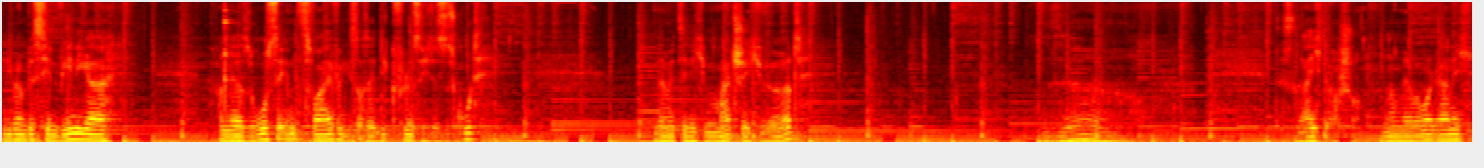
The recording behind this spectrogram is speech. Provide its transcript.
lieber ein bisschen weniger von der Soße im Zweifel. Die ist auch sehr dickflüssig, das ist gut. Damit sie nicht matschig wird. So. Das reicht auch schon. Ne, mehr wollen wir gar nicht.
